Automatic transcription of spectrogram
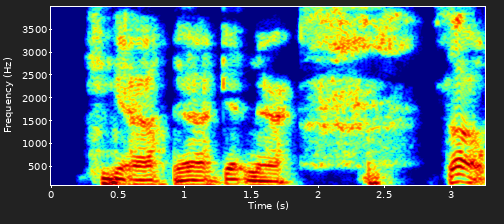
yeah, yeah, getting there. So,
